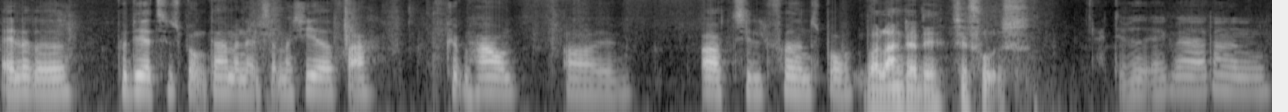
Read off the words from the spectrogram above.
Allerede på det her tidspunkt, der har man altså marcheret fra København og, øh, og til Fredensborg. Hvor langt er det til fods? Ja, det ved jeg ikke. Hvad er der? En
